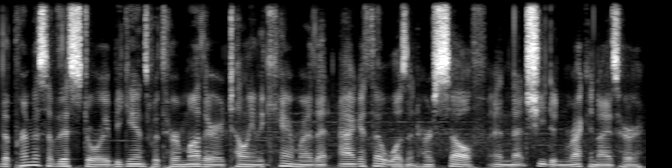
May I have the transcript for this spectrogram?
The premise of this story begins with her mother telling the camera that Agatha wasn't herself and that she didn't recognize her.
